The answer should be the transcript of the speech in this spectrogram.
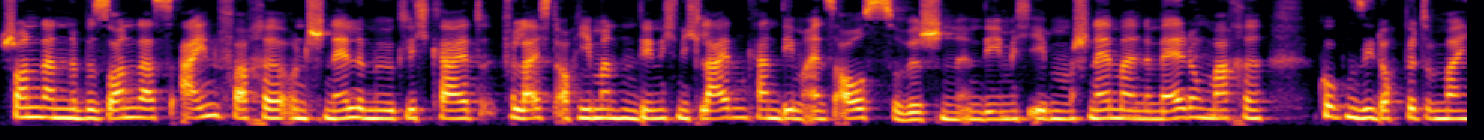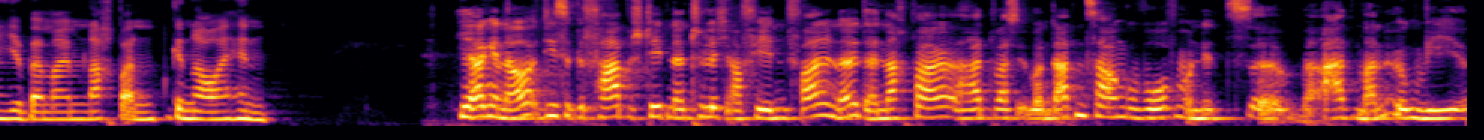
schon dann eine besonders einfache und schnelle Möglichkeit, vielleicht auch jemanden, den ich nicht leiden kann, dem eins auszuwischen, indem ich eben schnell mal eine Meldung mache. Gucken Sie doch bitte mal hier bei meinem Nachbarn genauer hin. Ja, genau. Diese Gefahr besteht natürlich auf jeden Fall. Ne? Der Nachbar hat was über den Gartenzaun geworfen und jetzt äh, hat man irgendwie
